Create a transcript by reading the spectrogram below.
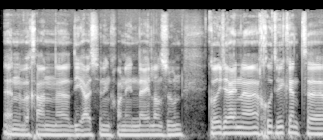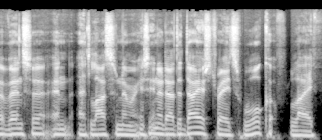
En we gaan uh, die uitzending gewoon in Nederlands doen. Ik wil iedereen een goed weekend wensen. En het laatste nummer is inderdaad de Dire Straits, Walk of Life.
